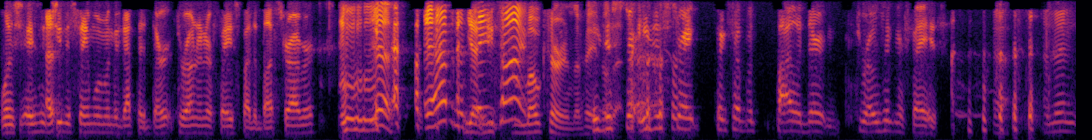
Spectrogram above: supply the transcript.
Was isn't Uh, she the same woman that got the dirt thrown in her face by the bus driver? yes, it happened at the yeah, same he time. smoked her in the face. He just that. stra- he just straight picks up a pile of dirt and throws it in her face. Yeah. And then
